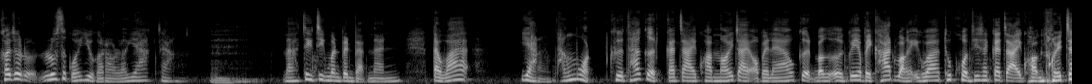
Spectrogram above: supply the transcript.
เขาจะรู้สึกว่าอยู่กับเราแล้วยากจังอืมนะจริง ๆ มันเป็นแบบนั้น แต่ว่าอย่างทั้งหมด คือถ้าเกิดกระจายความน้อยใจออกไปแล้ว เกิดบังเอิญก็ยังไปคาดหวังอีกว่าทุกคนที่ฉันกระจายความน้อยใจ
